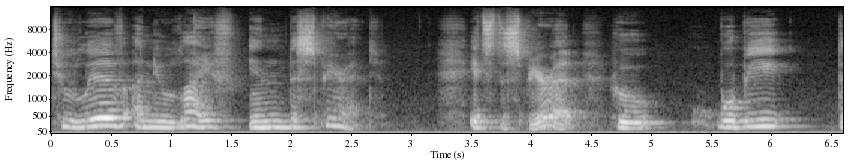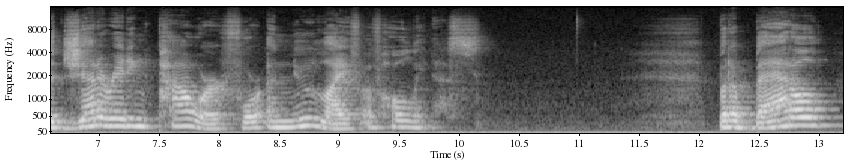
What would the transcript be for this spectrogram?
to live a new life in the Spirit. It's the Spirit who will be the generating power for a new life of holiness. But a battle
